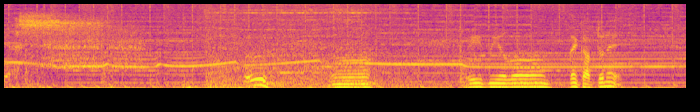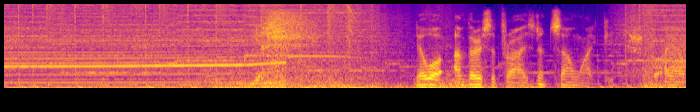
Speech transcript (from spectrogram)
Yes. Oh, oh. leave me alone. I think I've done it. Know what? I'm very surprised. It doesn't sound like it, but I am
